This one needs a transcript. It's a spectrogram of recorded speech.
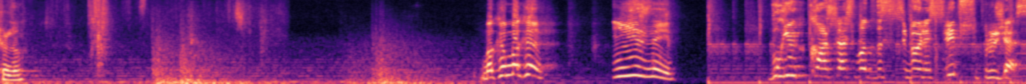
Şuradan. Bakın bakın. İyi izleyin. Bugünkü karşılaşmada da sizi böyle silip süpüreceğiz.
